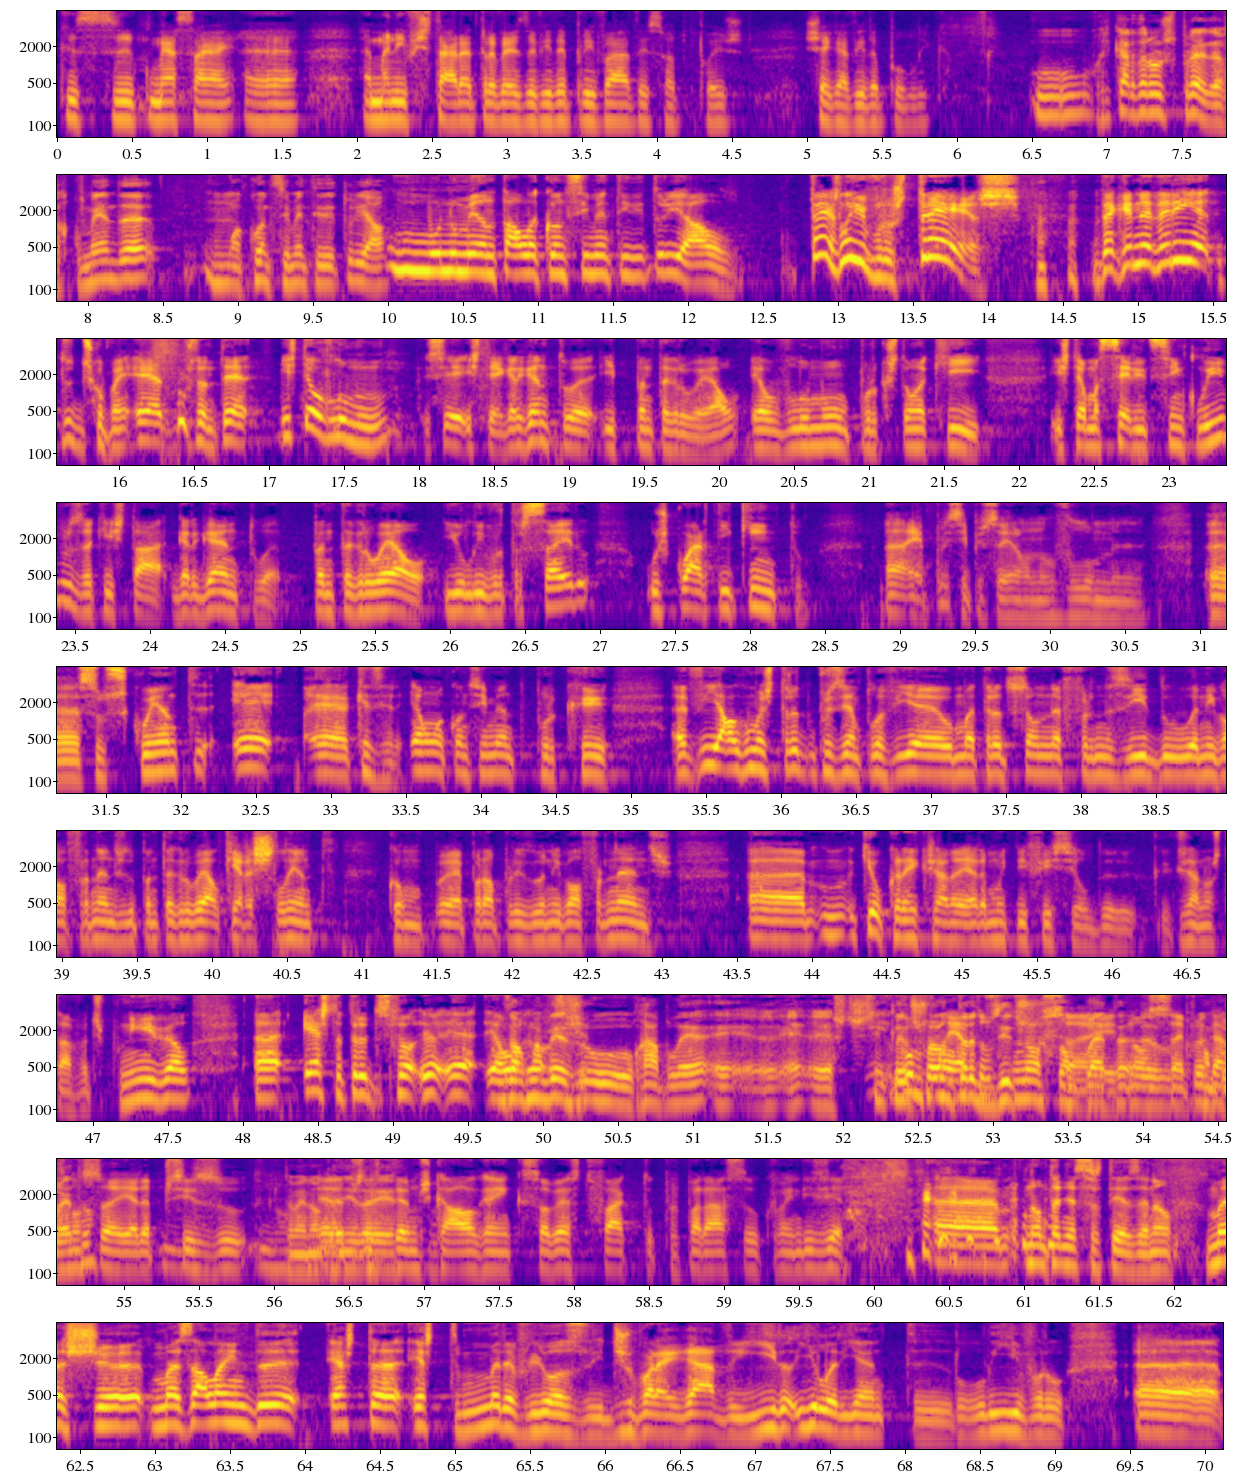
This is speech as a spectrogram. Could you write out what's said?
que se começa a, a, a manifestar através da vida privada e só depois chega à vida pública. O Ricardo Araújo Pereira recomenda um acontecimento editorial. Um monumental acontecimento editorial. Três livros, três! Da ganadaria. Desculpem, é, portanto, é, isto é o volume 1, isto é, isto é Gargantua e Pantagruel. É o volume 1 porque estão aqui. Isto é uma série de cinco livros. Aqui está Gargantua, Pantagruel e o livro terceiro. Os quarto e quinto ah, em princípio saíram no volume ah, subsequente, é, é, quer dizer, é um acontecimento porque havia algumas, por exemplo, havia uma tradução na Frenesi do Aníbal Fernandes do Pantagruel, que era excelente, como é próprio do Aníbal Fernandes, ah, que eu creio que já era muito difícil, de, que já não estava disponível. Ah, esta tradução... É, é, Mas é- alguma ou vez o Rabelais, é- é- estes cinco livros foram completo, traduzidos não sei, completa, não sei, por por acaso completo? não sei, era preciso, Também não era tenho preciso ideia. termos cá alguém que soubesse de facto, que preparasse o que vem dizer. Ah, não tenho a certeza, não. Mas, mas além de esta, este maravilhoso e desbragado e hil- hilariante livro,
